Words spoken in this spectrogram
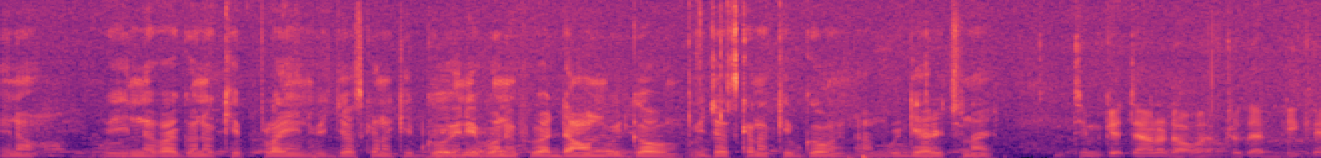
you know. We're never gonna keep playing. We're just gonna keep going. Even if we are down, we go. We're just gonna keep going, and we get it tonight. The team get down at all after that PK?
